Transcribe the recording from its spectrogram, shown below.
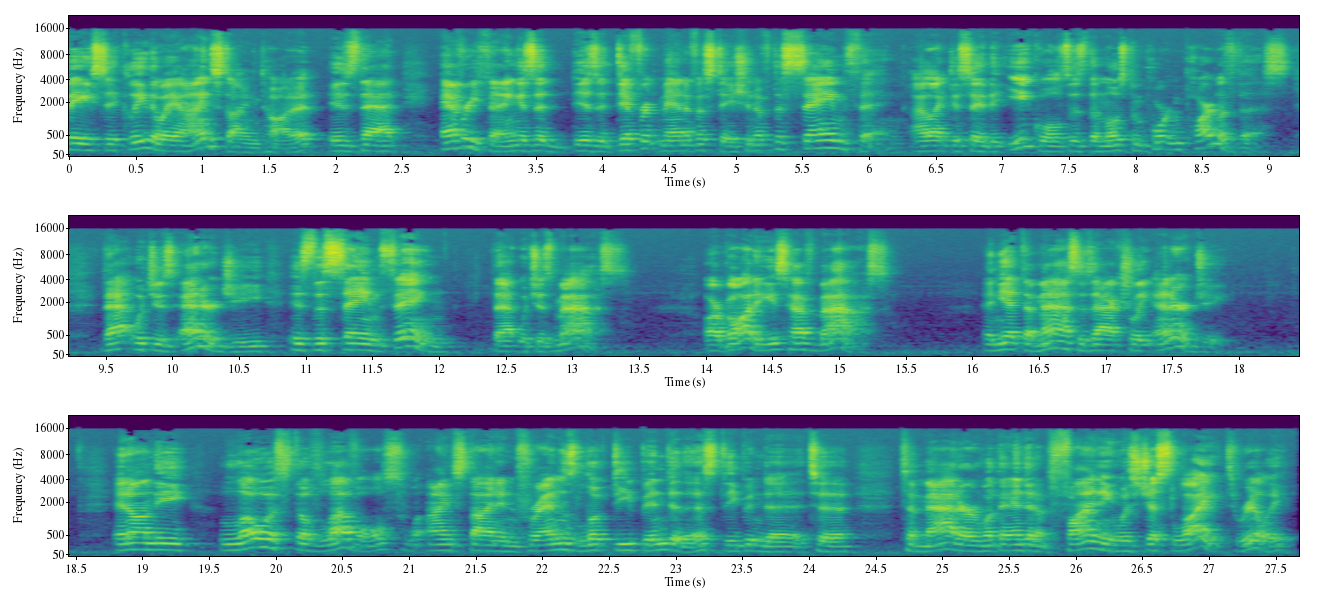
Basically, the way Einstein taught it is that everything is a, is a different manifestation of the same thing. I like to say the equals is the most important part of this. That which is energy is the same thing, that which is mass. Our bodies have mass, and yet the mass is actually energy. And on the lowest of levels, Einstein and friends looked deep into this, deep into to to matter, what they ended up finding was just light, really.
